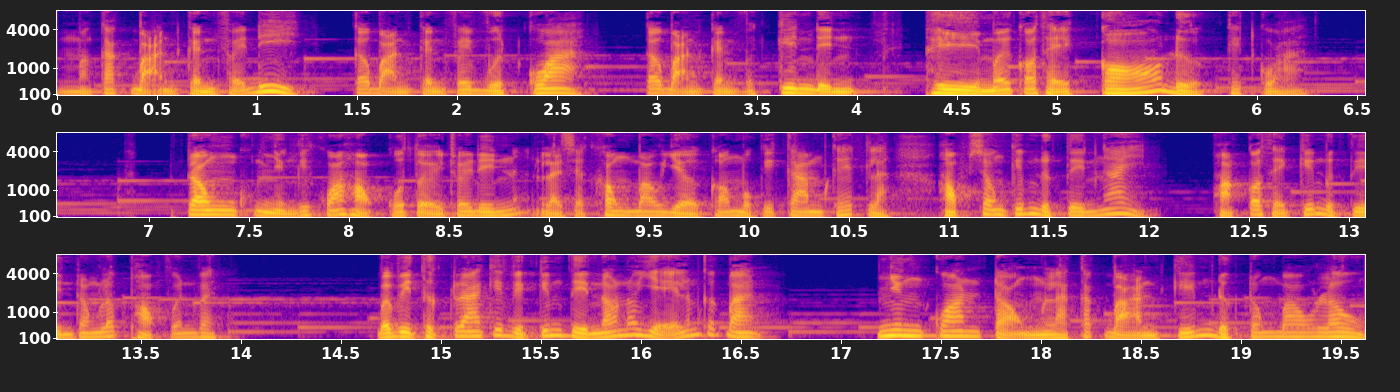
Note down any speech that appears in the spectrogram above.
mà các bạn cần phải đi, các bạn cần phải vượt qua, các bạn cần phải kiên định thì mới có thể có được kết quả. Trong những cái khóa học của tuệ trading là sẽ không bao giờ có một cái cam kết là học xong kiếm được tiền ngay, hoặc có thể kiếm được tiền trong lớp học, vân vân. Bởi vì thực ra cái việc kiếm tiền đó nó dễ lắm các bạn. Nhưng quan trọng là các bạn kiếm được trong bao lâu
